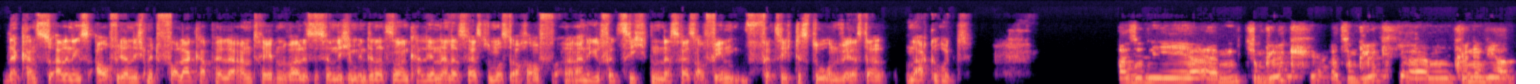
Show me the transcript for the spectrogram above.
da kannst du allerdings auch wieder nicht mit voller Kapelle antreten, weil es ist ja nicht im internationalen Kalender. Das heißt, du musst auch auf äh, einige verzichten. Das heißt, auf wen verzichtest du und wer ist da nachgerückt? Also die ähm, zum Glück, äh, zum Glück ähm, können wir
